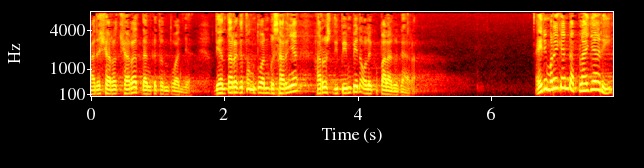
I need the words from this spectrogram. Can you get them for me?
Ada syarat-syarat dan ketentuannya. Di antara ketentuan besarnya harus dipimpin oleh kepala negara. Nah, ini mereka tidak pelajari.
